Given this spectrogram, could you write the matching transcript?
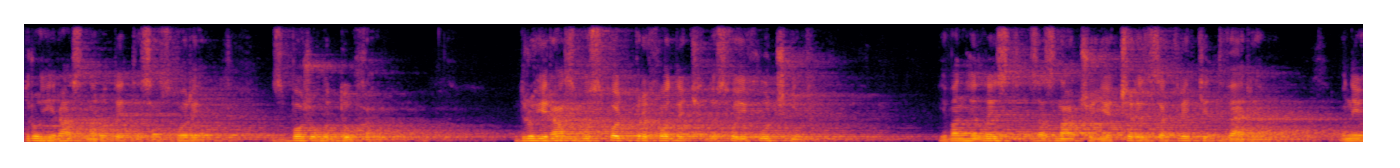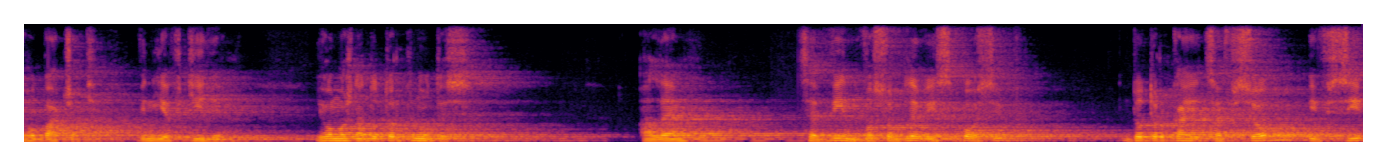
другий раз народитися згори, з Божого Духа. Другий раз Господь приходить до своїх учнів. Євангелист зазначує через закриті двері. Вони його бачать, він є в тілі, його можна доторкнутись. Але це він в особливий спосіб доторкається всього і всіх,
